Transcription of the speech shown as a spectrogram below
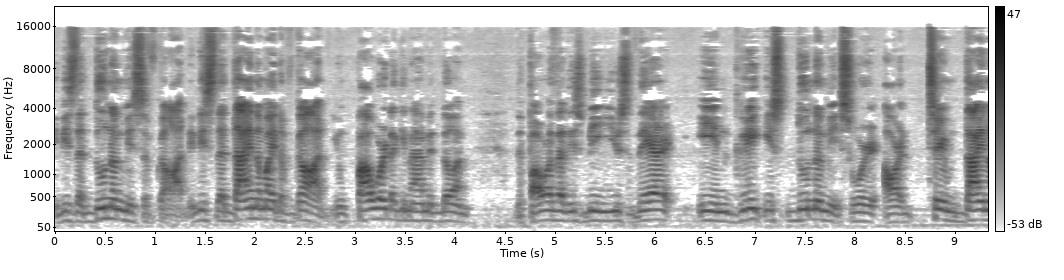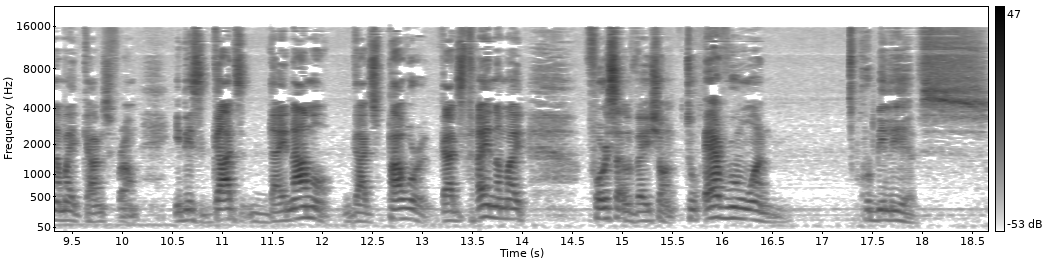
It is the dunamis of God. It is the dynamite of God. Yung power na ginamit doon. The power that is being used there in Greek is dunamis, where our term dynamite comes from. It is God's dynamo, God's power, God's dynamite for salvation to everyone who believes.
